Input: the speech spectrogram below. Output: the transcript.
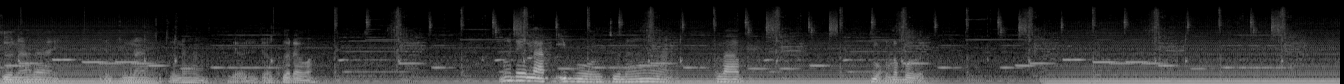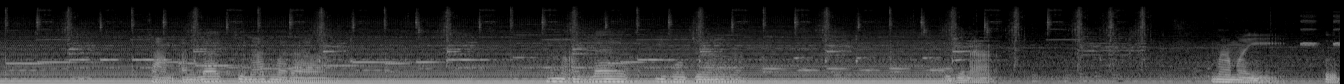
จูน่าได้ เดี๋ยวจูน่าจูน่าเดี๋ยวเดี๋ยวคืออะไรวะเมื่อได้รับ evo จูน่ารับหมวกระเบิด สามอันแรกจูน่าธรรมดาห้าอันแรกอีโวจูน่าจูน่ามาใหม่ปึ๊บ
